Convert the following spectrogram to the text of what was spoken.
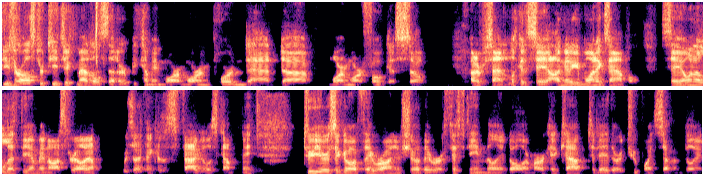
These are all strategic metals that are becoming more and more important and uh, more and more focused. So, 100%. Look at say. I'm going to give one example. Sayona Lithium in Australia, which I think is a fabulous company. Two years ago, if they were on your show, they were a $15 million market cap. Today, they're a $2.7 billion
